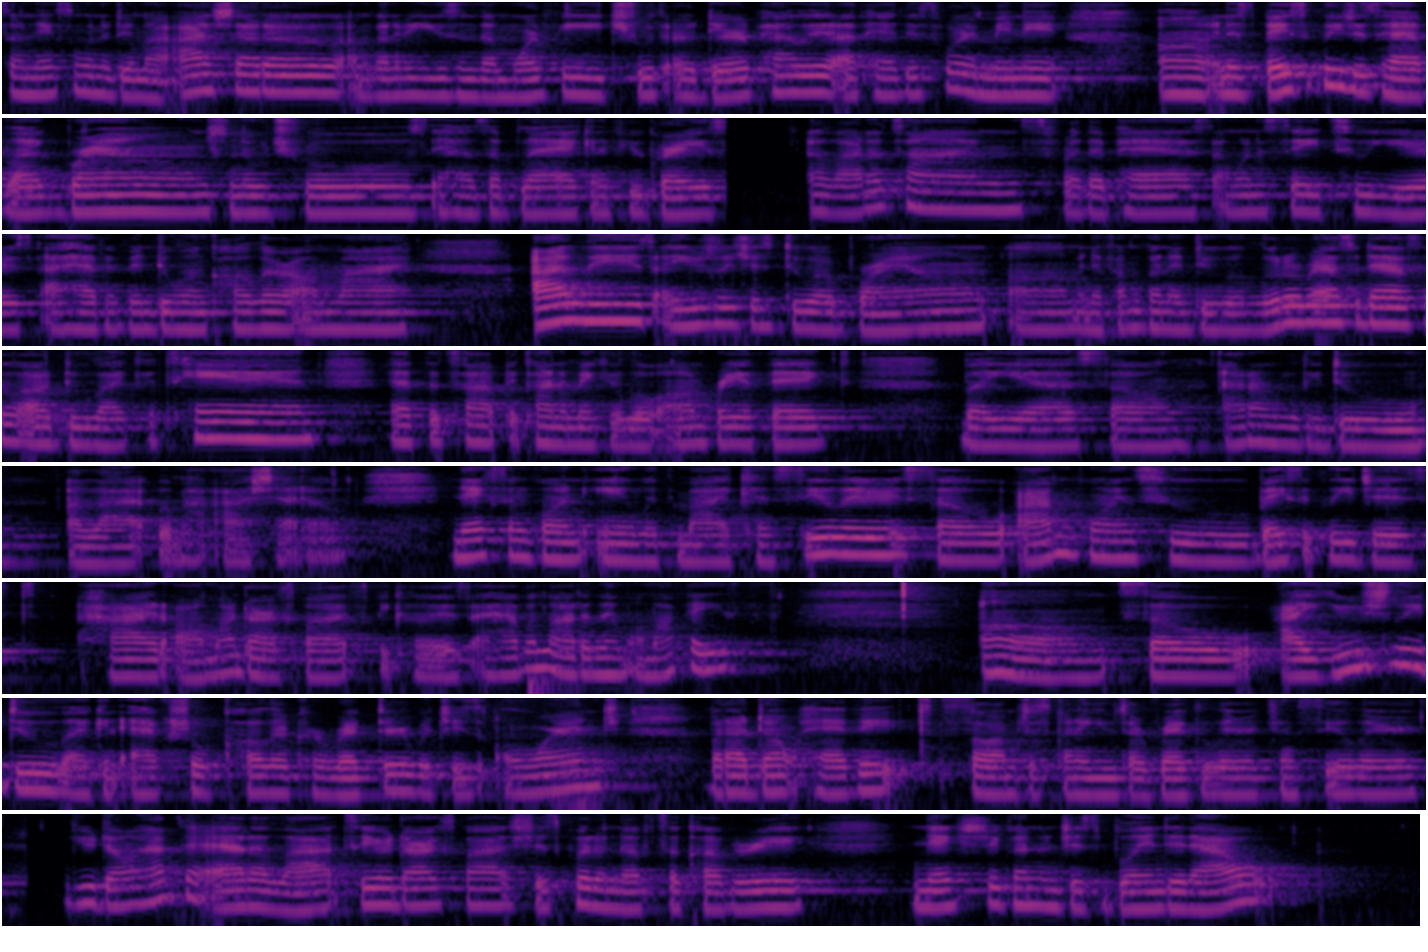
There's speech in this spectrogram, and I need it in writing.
So next I'm going to do my eyeshadow. I'm going to be using the Morphe Truth or Bare palette. I've had this for a minute. Um, and it's basically just have like browns, neutrals. It has a black and a few grays. A lot of times for the past, I want to say two years, I haven't been doing color on my eyelids, I usually just do a brown. Um, and if I'm going to do a little razzle dazzle, I'll do like a tan at the top to kind of make it a little ombre effect. But yeah, so I don't really do a lot with my eyeshadow. Next, I'm going in with my concealer. So I'm going to basically just hide all my dark spots because I have a lot of them on my face. Um, so I usually do like an actual color corrector, which is orange, but I don't have it. So I'm just going to use a regular concealer. You don't have to add a lot to your dark spots, just put enough to cover it. Next, you're going to just blend it out.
